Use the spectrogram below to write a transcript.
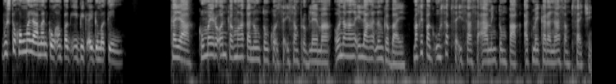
Gusto kong malaman kung ang pag-ibig ay dumating. Kaya, kung mayroon kang mga tanong tungkol sa isang problema o nangangailangan ng gabay, makipag-usap sa isa sa aming tumpak at may karanasang psychic.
